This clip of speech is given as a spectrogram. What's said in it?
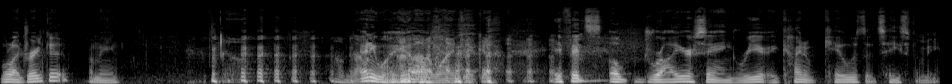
Will I drink it? I mean, I'm not, Anyway, I'm not uh, a wine drinker. if it's a drier sangria, it kind of kills the taste for me.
